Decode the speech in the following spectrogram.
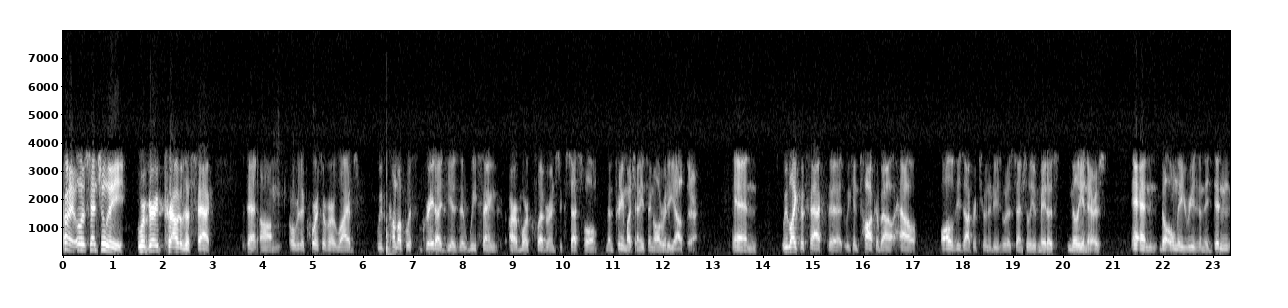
All right. Well, essentially, we're very proud of the fact that um, over the course of our lives, we've come up with great ideas that we think are more clever and successful than pretty much anything already out there. And we like the fact that we can talk about how all of these opportunities would essentially have made us millionaires. And the only reason they didn't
